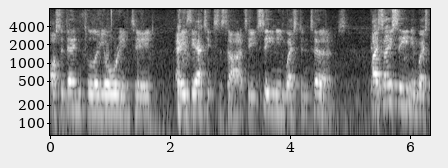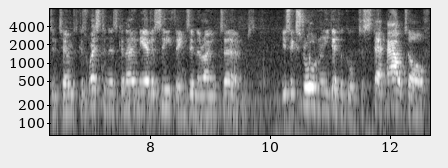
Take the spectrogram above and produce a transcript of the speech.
Occidentally oriented Asiatic society seen in Western terms. I say seen in Western terms because Westerners can only ever see things in their own terms. It's extraordinarily difficult to step out of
